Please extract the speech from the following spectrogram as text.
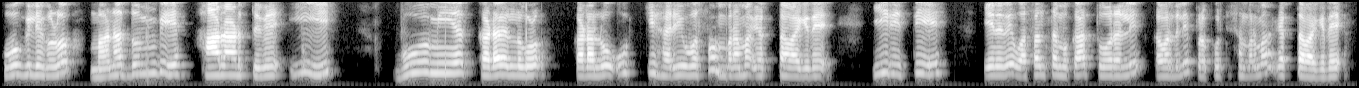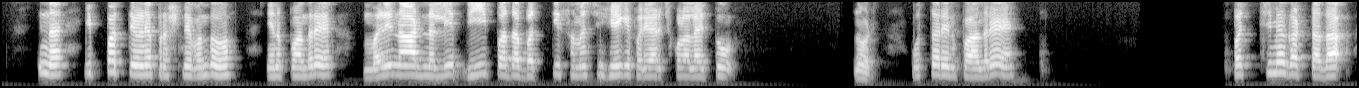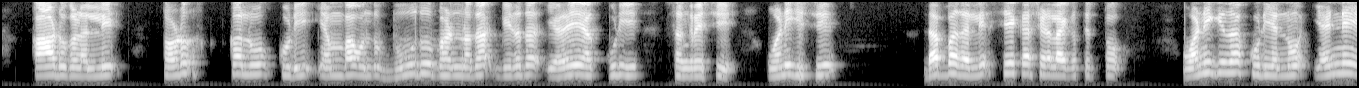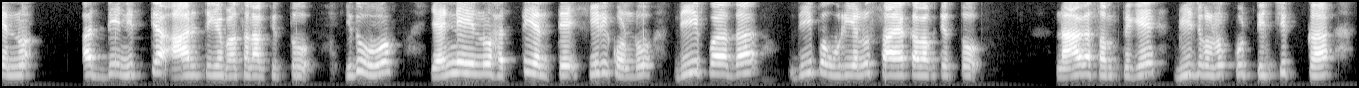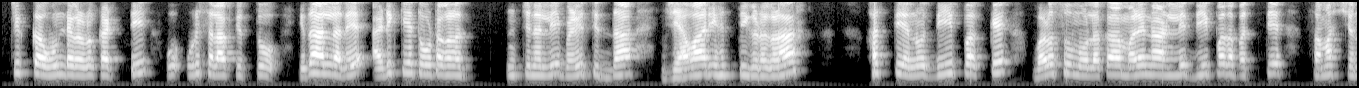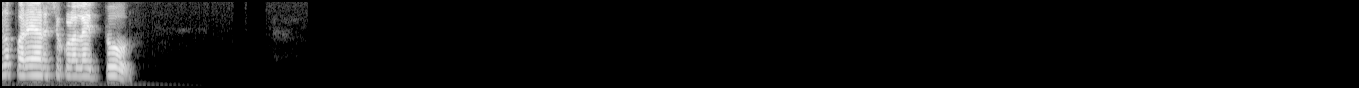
ಕೋಗಿಲೆಗಳು ಮನದುಂಬಿ ಹಾರಾಡುತ್ತಿವೆ. ಈ ಭೂಮಿಯ ಕಡಲುಗಳು ಕಡಲು ಉಕ್ಕಿ ಹರಿಯುವ ಸಂಭ್ರಮ ವ್ಯಕ್ತವಾಗಿದೆ. ಈ ರೀತಿ ಏನಿದೆ, ವಸಂತ ಮುಖ ತೋರಲ್ಲಿ, ಕವನದಲ್ಲಿ ಪ್ರಕೃತಿ ಸಂಭ್ರಮ ವ್ಯಕ್ತವಾಗಿದೆ. ಇನ್ನ ಇಪ್ಪತ್ತೇಳನೇ ಪ್ರಶ್ನೆ ಬಂದು ಏನಪ್ಪಾ ಅಂದ್ರೆ, ಮಲೆನಾಡಿನಲ್ಲಿ ದೀಪದ ಬತ್ತಿ ಸಮಸ್ಯೆ ಹೇಗೆ ಪರಿಹರಿಸಿಕೊಳ್ಳಲಾಯಿತು? ನೋಡಿ. ಉತ್ತರ ಏನಪ್ಪಾ ಅಂದ್ರೆ ಪಶ್ಚಿಮ ಘಟ್ಟದ ಕಾಡುಗಳಲ್ಲಿ ತೊಡಕಲು ಕುಡಿ ಎಂಬ ಒಂದು ಬೂದು ಬಣ್ಣದ ಗಿಡದ ಎಳೆಯ ಕುಡಿ ಸಂಗ್ರಹಿಸಿ, ಒಣಗಿಸಿ ಡಬ್ಬದಲ್ಲಿ ಶೇಖರಿಸಿಡಲಾಗುತ್ತಿತ್ತು. ಒಣಗಿದ ಕುಡಿಯನ್ನು, ಎಣ್ಣೆಯನ್ನು ಅದ್ದಿ ನಿತ್ಯ ಆರತಿಗೆ ಬಳಸಲಾಗುತ್ತಿತ್ತು ಇದು ಎಣ್ಣೆಯನ್ನು ಹತ್ತಿಯಂತೆ ಹೀರಿಕೊಂಡು ದೀಪದ, ದೀಪ ಉರಿಯಲು ಸಹಾಯಕವಾಗುತ್ತಿತ್ತು ನಾಗಸಂಪಿಗೆ ಬೀಜಗಳನ್ನು ಕುಟ್ಟಿ ಚಿಕ್ಕ ಚಿಕ್ಕ ಉಂಡೆಗಳನ್ನು ಕಟ್ಟಿ ಉರಿಸಲಾಗ್ತಿತ್ತು. ಇದಲ್ಲದೆ ಅಡಿಕೆ ತೋಟಗಳ ಅಂಚಿನಲ್ಲಿ ಬೆಳೆಯುತ್ತಿದ್ದ ಜವಾರಿ ಹತ್ತಿ ಗಿಡಗಳ ಹತ್ತಿಯನ್ನು ದೀಪಕ್ಕೆ ಬಳಸುವ ಮೂಲಕ ಮಲೆನಾಡಿನಲ್ಲಿ ದೀಪದ ಬತ್ತಿ ಸಮಸ್ಯೆಯನ್ನು ಪರಿಹರಿಸಿಕೊಳ್ಳಲಾಯಿತು.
